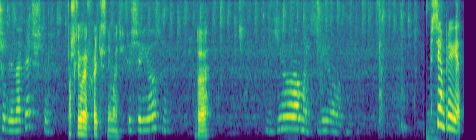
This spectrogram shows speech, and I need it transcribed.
Что, блин, опять что ли? Пошли лайфхаки снимать. Ты серьезно? Да. Ё-моё. Всем привет!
